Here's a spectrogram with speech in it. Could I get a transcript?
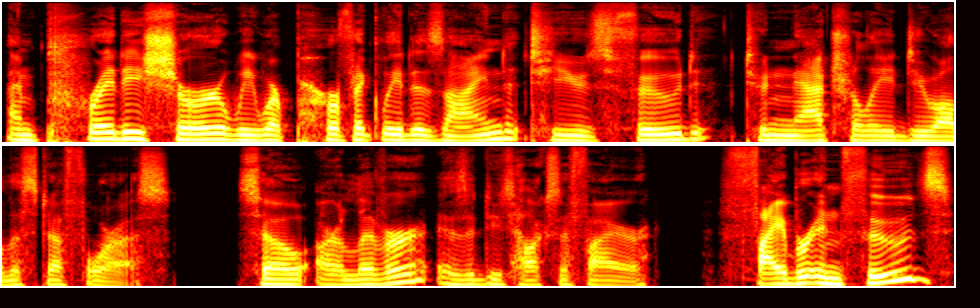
I'm pretty sure we were perfectly designed to use food to naturally do all this stuff for us. So our liver is a detoxifier. Fiber in foods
